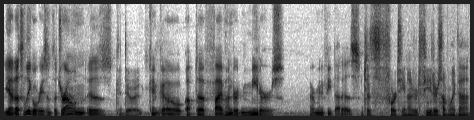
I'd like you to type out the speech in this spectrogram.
Yeah, that's legal reasons. The drone is Could do it, can go up to 500 meters, however many feet that is. which is 1,400 feet or something like that.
